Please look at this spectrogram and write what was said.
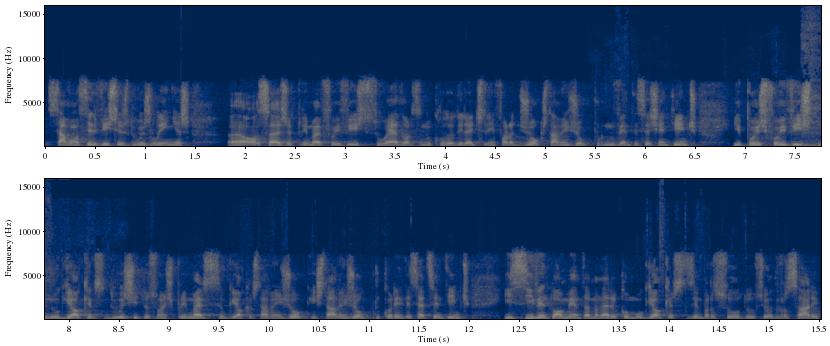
estavam a ser vistas duas linhas, uh, ou seja, primeiro foi visto se o Edwards no corredor direito estaria fora de jogo, estava em jogo por 96 centímetros, e depois foi visto no Guiocas duas situações. Primeiro, se o Guiocas estava em jogo, e estava em jogo por 47 centímetros, e se eventualmente a maneira como o Guiocas se desembaraçou do seu adversário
